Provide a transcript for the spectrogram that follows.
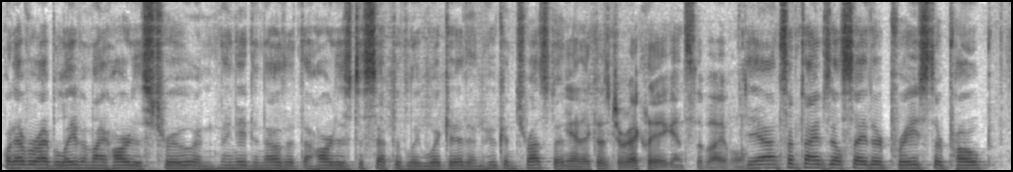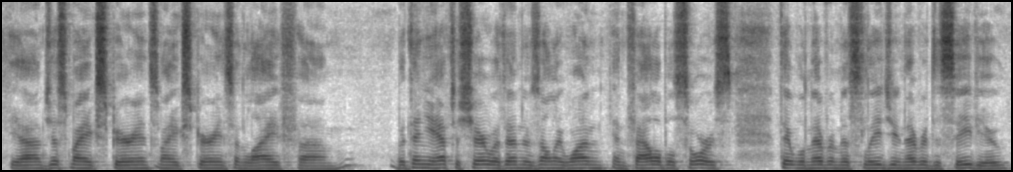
whatever I believe in my heart is true, and they need to know that the heart is deceptively wicked and who can trust it. yeah, that goes directly against the Bible. Yeah, and sometimes they'll say they're priest, their pope. Yeah, just my experience, my experience in life. Um, but then you have to share with them there's only one infallible source that will never mislead you, never deceive you,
